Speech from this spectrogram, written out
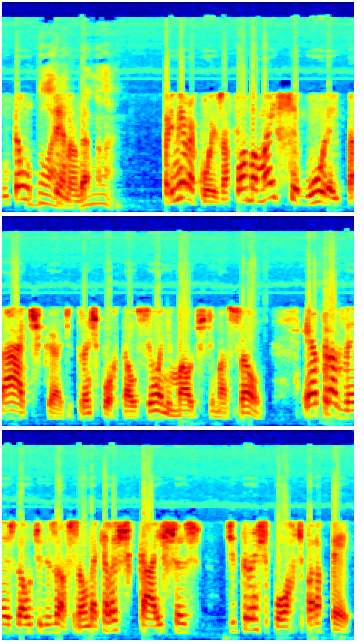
Então, Bora, Fernanda. Primeira coisa, a forma mais segura e prática de transportar o seu animal de estimação é através da utilização daquelas caixas de transporte para pet.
